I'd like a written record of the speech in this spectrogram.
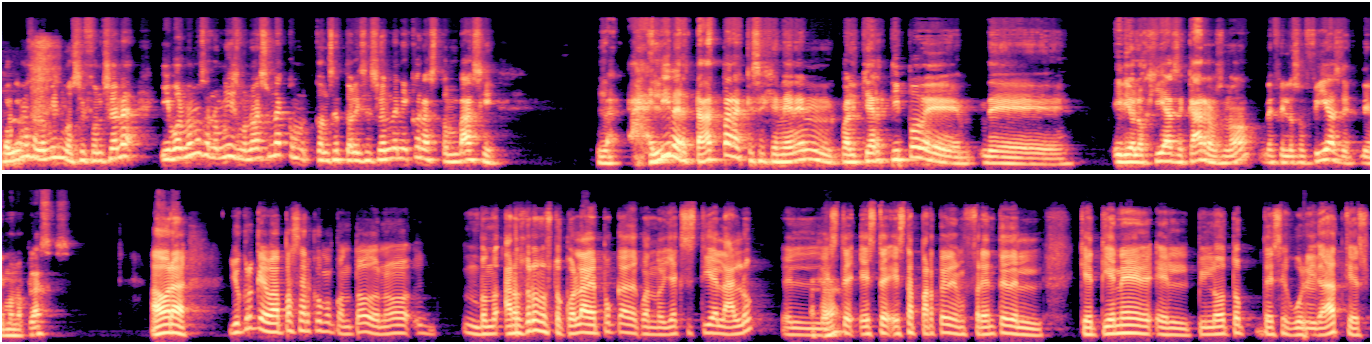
volvemos a lo mismo, si funciona, y volvemos a lo mismo, ¿no? Es una conceptualización de Nicolás Tombasi hay libertad para que se generen cualquier tipo de, ideologías de carros, ¿no? De filosofías de, monoplazas. Ahora, yo creo que va a pasar como con todo, ¿no? a nosotros nos tocó la época de cuando ya existía el halo, el, este, este, esta parte de enfrente del que tiene el piloto de seguridad, que es,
